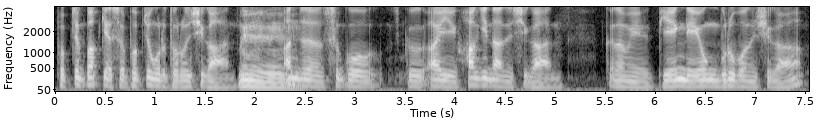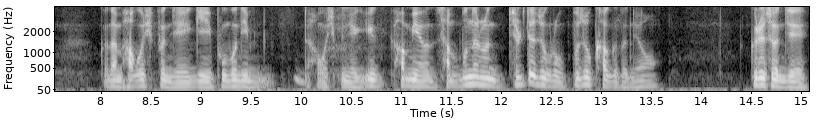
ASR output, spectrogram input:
법정 밖에서 법정으로 들어온 시간, 네. 앉아 쓰고 그 아이 확인하는 시간, 그다음에 비행 내용 물어보는 시간, 그다음에 하고 싶은 얘기, 부모님 하고 싶은 얘기 하면 3분은 절대적으로 부족하거든요. 그래서 이제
